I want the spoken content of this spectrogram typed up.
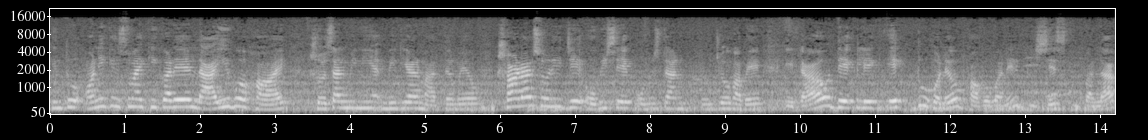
কিন্তু অনেকের সময় কি করে? লাইভও হয় সোশ্যাল মিডিয়া মিডিয়ার মাধ্যমেও। সরাসরি যে অভিষেক অনুষ্ঠান, পুজো হবে, এটাও দেখলে একটু হলেও ভগবানের বিশেষ কৃপা লাভ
